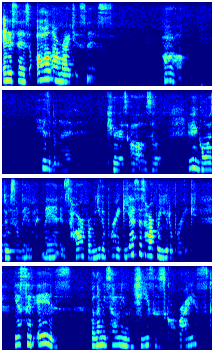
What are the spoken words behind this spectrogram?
And it says, All unrighteousness, all. His blood cures all. So if you're going through something like, man, it's hard for me to break. Yes, it's hard for you to break. Yes, it is. But let me tell you, Jesus Christ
